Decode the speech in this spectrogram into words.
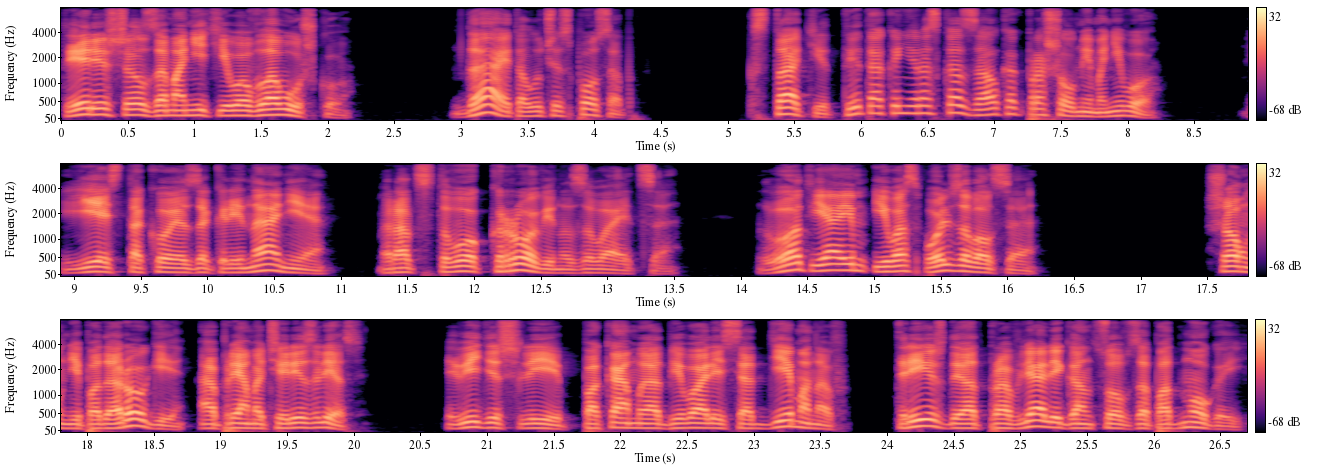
ты решил заманить его в ловушку?» «Да, это лучший способ. Кстати, ты так и не рассказал, как прошел мимо него». «Есть такое заклинание, Родство крови называется. Вот я им и воспользовался. Шел не по дороге, а прямо через лес. Видишь ли, пока мы отбивались от демонов, трижды отправляли гонцов за подмогой,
